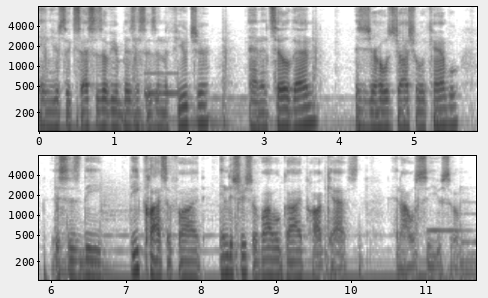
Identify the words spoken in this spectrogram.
in your successes of your businesses in the future. And until then, this is your host, Joshua Campbell. This is the Declassified Industry Survival Guide podcast, and I will see you soon.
